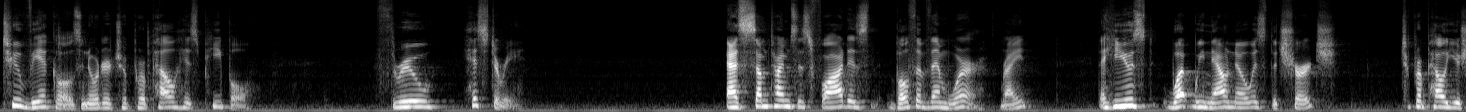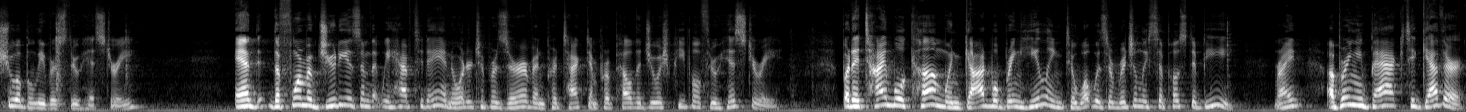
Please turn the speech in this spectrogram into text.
two vehicles in order to propel his people through history as sometimes as flawed as both of them were, right? That he used what we now know as the church to propel Yeshua believers through history, and the form of Judaism that we have today in order to preserve and protect and propel the Jewish people through history. But a time will come when God will bring healing to what was originally supposed to be, right? A bringing back together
